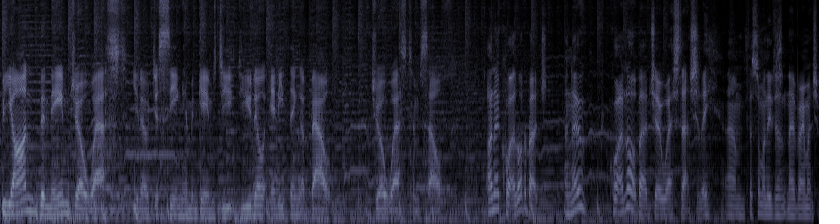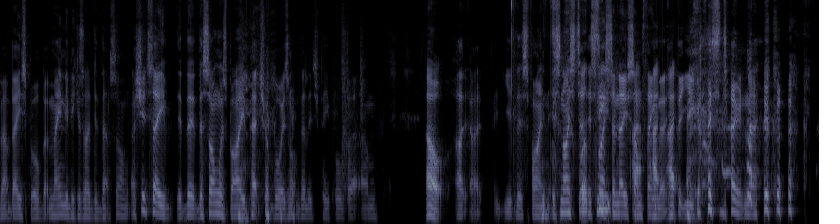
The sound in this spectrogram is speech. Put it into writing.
beyond the name Joe West, you know, just seeing him in games, do you, do you know anything about Joe West himself? I know quite a lot about. I know quite a lot about Joe West actually. Um, for someone who doesn't know very much about baseball, but mainly because I did that song. I should say the the song was by Pet Shop Boys, not Village People, but um, Oh, I, I, it's fine. It's nice to well, it's see, nice to know something I, that, that you guys don't know.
